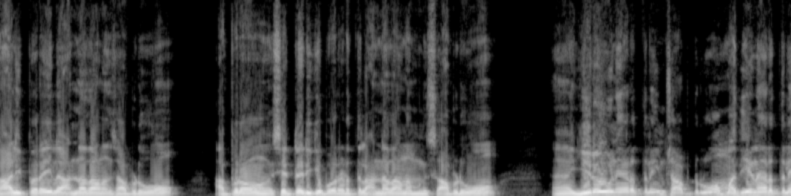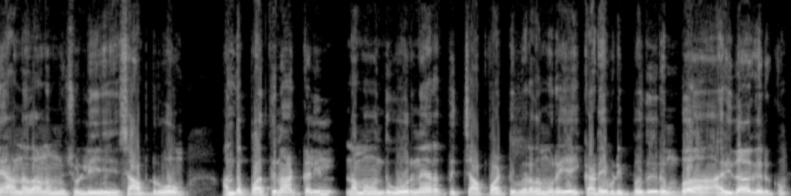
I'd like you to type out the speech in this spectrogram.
காளிப்பறையில் அன்னதானம் சாப்பிடுவோம். அப்புறம் செட்டடிக்க போகிற இடத்துல அன்னதானம்னு சாப்பிடுவோம். இரவு நேரத்துலையும் சாப்பிட்ருவோம் மதிய நேரத்துலேயும் அன்னதானம்னு சொல்லி சாப்பிட்ருவோம் அந்த பத்து நாட்களில் நம்ம வந்து ஒரு நேரத்து சாப்பாட்டு விரத முறையை கடைபிடிப்பது ரொம்ப அரிதாக இருக்கும்.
